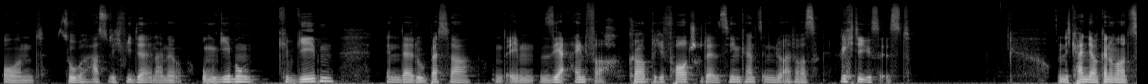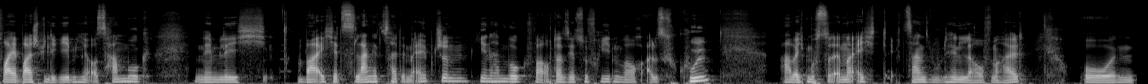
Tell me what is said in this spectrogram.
und so hast du dich wieder in eine Umgebung gegeben, in der du besser und eben sehr einfach körperliche Fortschritte erzielen kannst, indem du einfach was Richtiges isst. Und ich kann dir auch gerne mal zwei Beispiele geben hier aus Hamburg. Nämlich war ich jetzt lange Zeit im Elbgym hier in Hamburg, war auch da sehr zufrieden, war auch alles cool. Aber ich musste immer echt 20 Minuten hinlaufen halt. Und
